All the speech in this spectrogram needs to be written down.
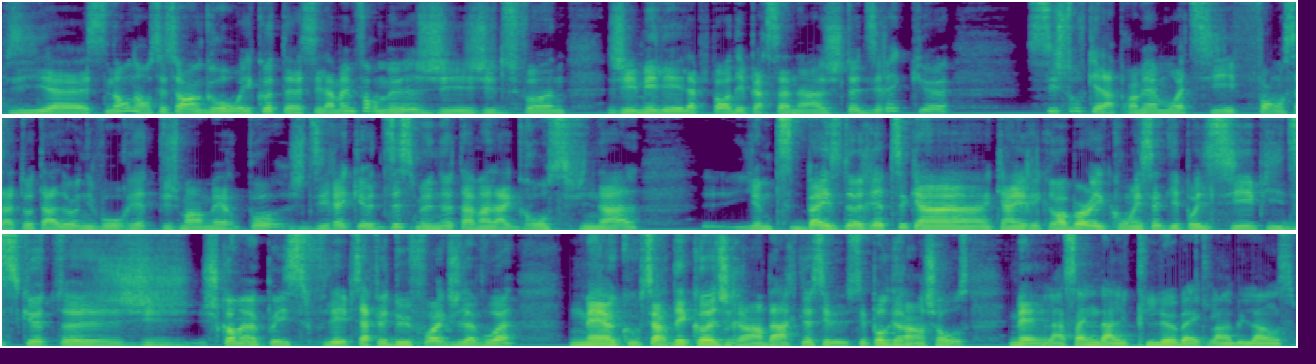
puis euh, sinon, non, c'est ça en gros. Écoute, euh, c'est la même formule, j'ai du fun, j'ai aimé la plupart des personnages. Je te dirais que si je trouve que la première moitié fonce à tout à l'heure niveau rythme, puis je m'emmerde pas, je dirais que 10 minutes avant la grosse finale, il y a une petite baisse de rythme, tu sais, quand, quand Eric Robert est coincé avec les policiers, puis ils discutent, euh, je suis comme un peu essoufflé, puis ça fait deux fois que je le vois, mais un coup que ça redécolle, je rembarque, c'est c'est pas grand-chose, mais... La scène dans le club avec l'ambulance,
